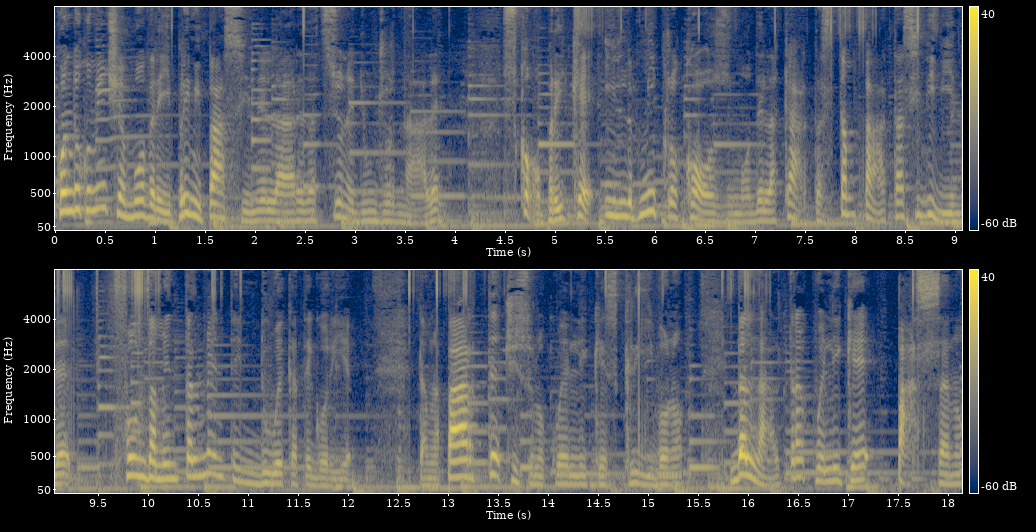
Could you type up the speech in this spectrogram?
Quando cominci a muovere i primi passi nella redazione di un giornale, scopri che il microcosmo della carta stampata si divide fondamentalmente in due categorie. Da una parte ci sono quelli che scrivono, dall'altra quelli che passano,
